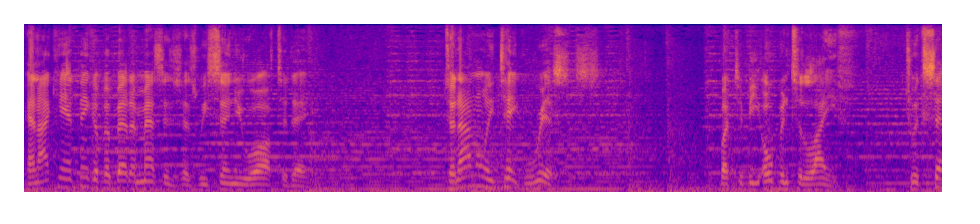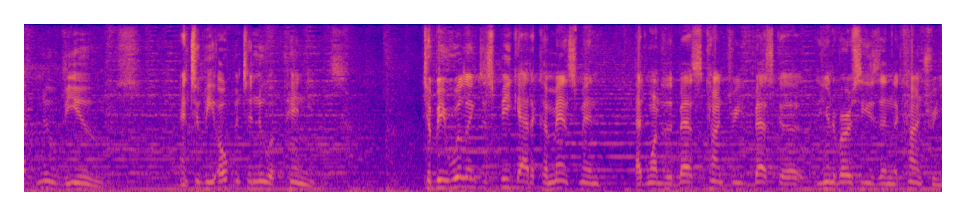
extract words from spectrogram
And I can't think of a better message as we send you off today. To not only take risks, but to be open to life, to accept new views, and to be open to new opinions, to be willing to speak at a commencement at one of the best country, best uh, universities in the country,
